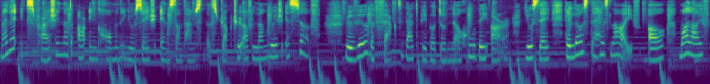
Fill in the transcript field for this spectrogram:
？Many expressions that are in common usage and sometimes the structure of language itself reveal the fact that people don't know who they are. You say, he lost his life, or my life,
